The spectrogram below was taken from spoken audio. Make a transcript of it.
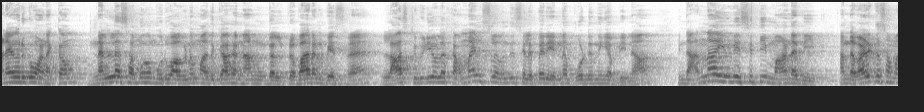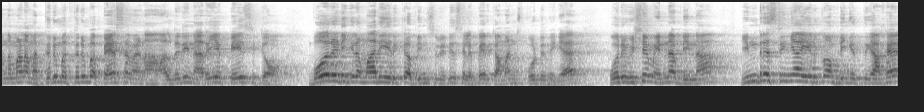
அனைவருக்கும் வணக்கம். நல்ல சமூகம் உருவாகணும். அதுக்காக நான் உங்கள் பிரபாரன் பேசுகிறேன் லாஸ்ட் வீடியோவில் கமெண்ட்ஸில் வந்து சில பேர் என்ன போட்டிருந்தீங்க அப்படின்னா இந்த அண்ணா யூனிவர்சிட்டி மாணவி அந்த வழக்கு சம்மந்தமாக நம்ம திரும்ப திரும்ப பேச வேணாம். ஆல்ரெடி நிறைய பேசிட்டோம். போர் அடிக்கிற மாதிரி இருக்குது அப்படின்னு சொல்லிட்டு சில பேர் கமெண்ட்ஸ் போட்டிருந்தீங்க. ஒரு விஷயம் என்ன அப்படின்னா இன்ட்ரெஸ்டிங்காக இருக்கும் அப்படிங்கிறதுக்காக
